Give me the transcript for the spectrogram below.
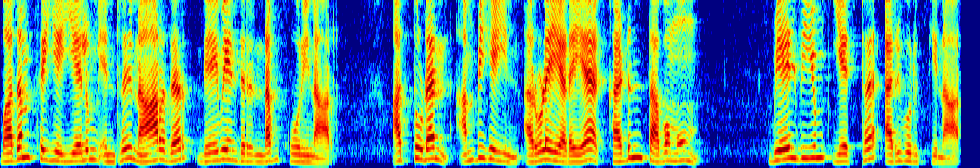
வதம் செய்ய இயலும் என்று நாரதர் தேவேந்திரனிடம் கூறினார். அத்துடன் அம்பிகையின் அருளை அடைய கடுந்தவமும் வேள்வியும் ஏற்ற அறிவுறுத்தினார்.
